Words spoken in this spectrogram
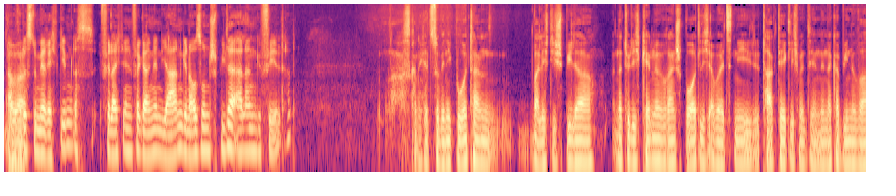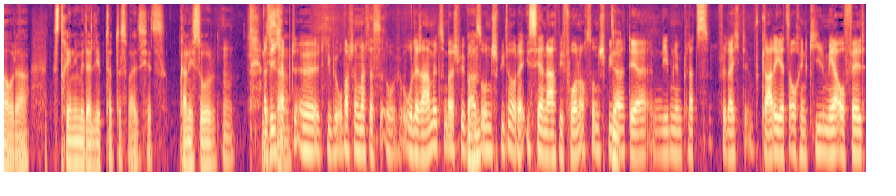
Aber, aber würdest du mir recht geben, dass vielleicht in den vergangenen Jahren genau so ein Spieler Erlangen gefehlt hat? Das kann ich jetzt zu wenig beurteilen, weil ich die Spieler natürlich kenne, rein sportlich, aber jetzt nie tagtäglich mit denen in der Kabine war oder das Training miterlebt habe, das weiß ich jetzt. Kann ich so. Hm. Also ich habe äh, die Beobachtung gemacht, dass Ole Ramel zum Beispiel war mhm. so ein Spieler oder ist ja nach wie vor noch so ein Spieler, ja. der neben dem Platz vielleicht gerade jetzt auch in Kiel mehr auffällt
